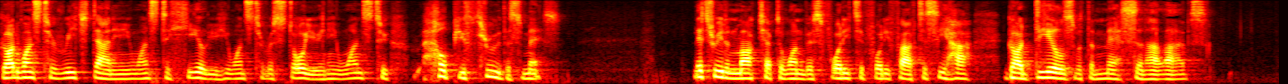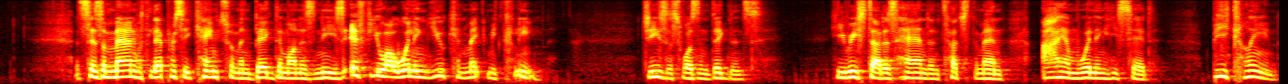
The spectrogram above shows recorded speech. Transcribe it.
God wants to reach down and He wants to heal you. He wants to restore you and He wants to help you through this mess. Let's read in Mark chapter 1, verse 40 to 45 to see how God deals with the mess in our lives. It says, A man with leprosy came to him and begged him on his knees, If you are willing, you can make me clean. Jesus was indignant. He reached out his hand and touched the man. I am willing, he said. Be clean.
